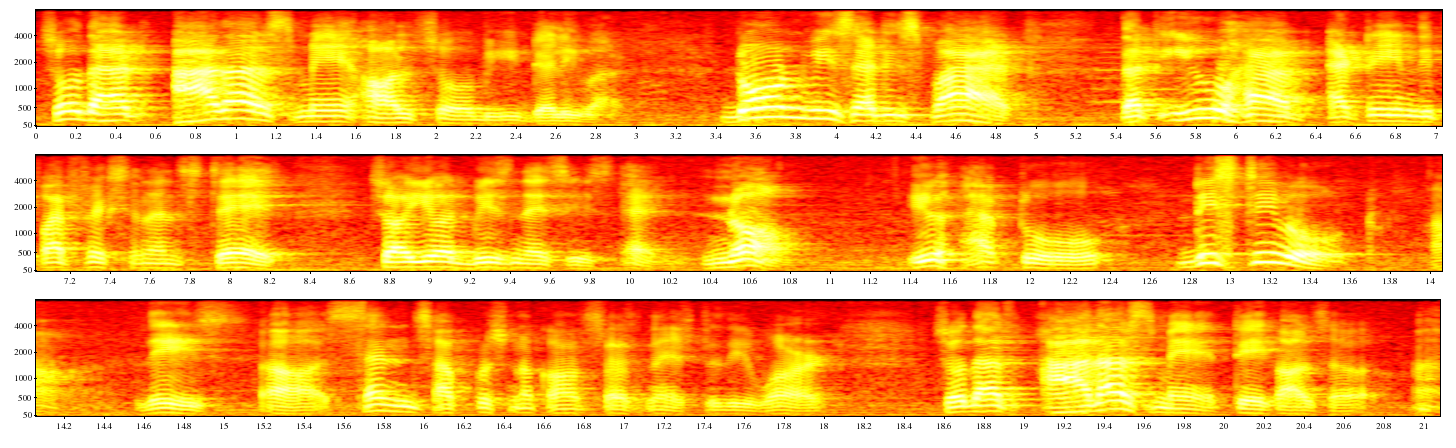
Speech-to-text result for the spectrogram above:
so that others may also be delivered. Don't be satisfied that you have attained the perfectional stage, so your business is end. No, you have to distribute. Uh, this uh, sense of Krishna consciousness to the world so that others may take also uh,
